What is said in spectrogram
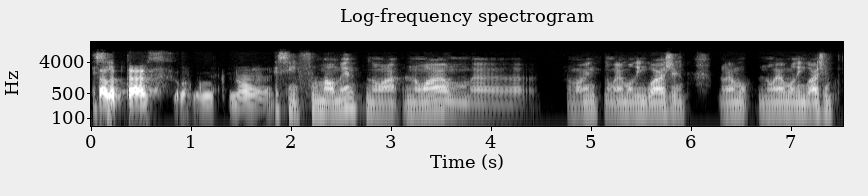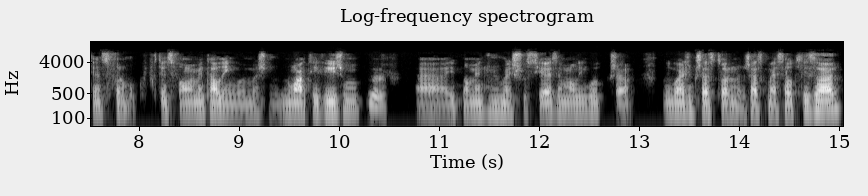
está assim, adaptar-se ou que não? Assim, formalmente não há, não há uma formalmente não é uma linguagem não é uma, não é uma linguagem que pertence, que pertence formalmente à língua, mas no ativismo uh, e pelo menos nos meios sociais é uma língua que já uma linguagem que já se torna já se começa a utilizar.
